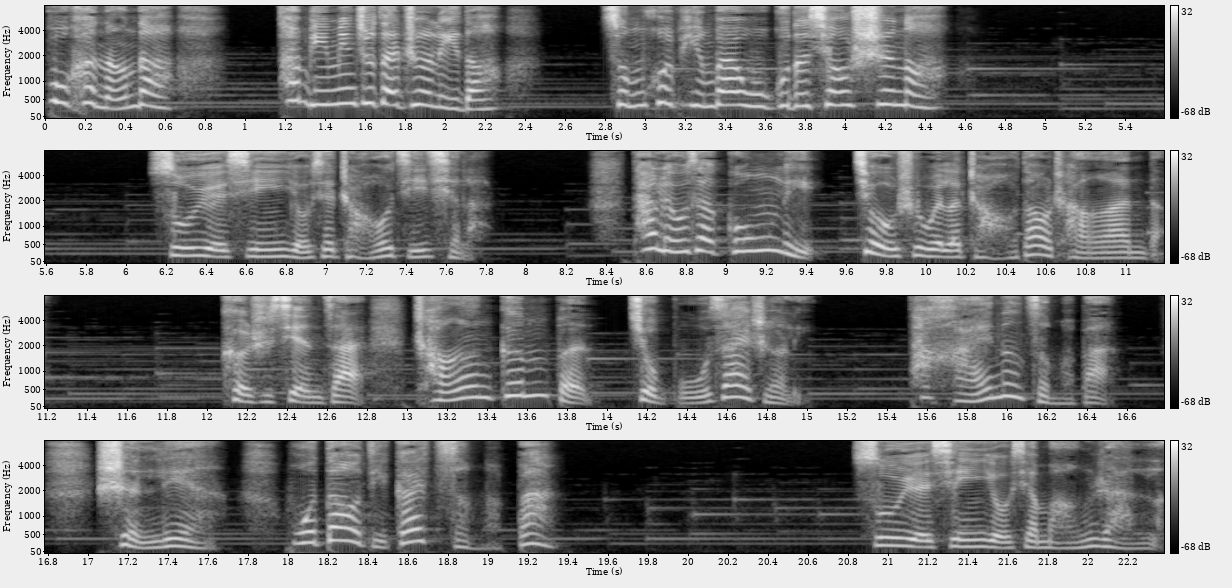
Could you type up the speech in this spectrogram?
不可能的，他明明就在这里的，怎么会平白无故的消失呢？苏月心有些着急起来，他留在宫里就是为了找到长安的，可是现在长安根本就不在这里，他还能怎么办？沈炼，我到底该怎么办？苏月心有些茫然了。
